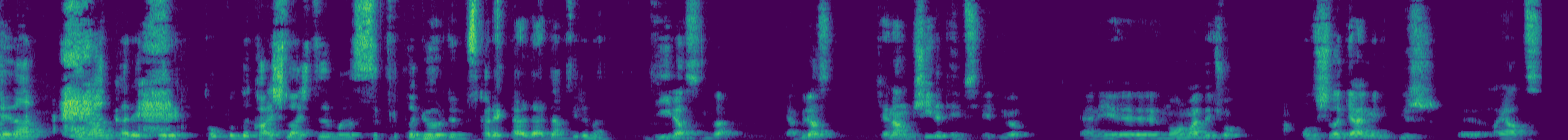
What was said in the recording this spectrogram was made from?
Kenan, Kenan karakteri toplumda karşılaştığımız, sıklıkla gördüğümüz karakterlerden biri mi? değil aslında. Ya biraz Kenan bir şeyi de temsil ediyor. Yani e, normalde çok alışılagelmedik bir e, hayat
